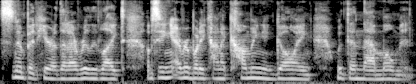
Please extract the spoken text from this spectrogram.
snippet here that I really liked of seeing everybody kind of coming and going within that moment.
